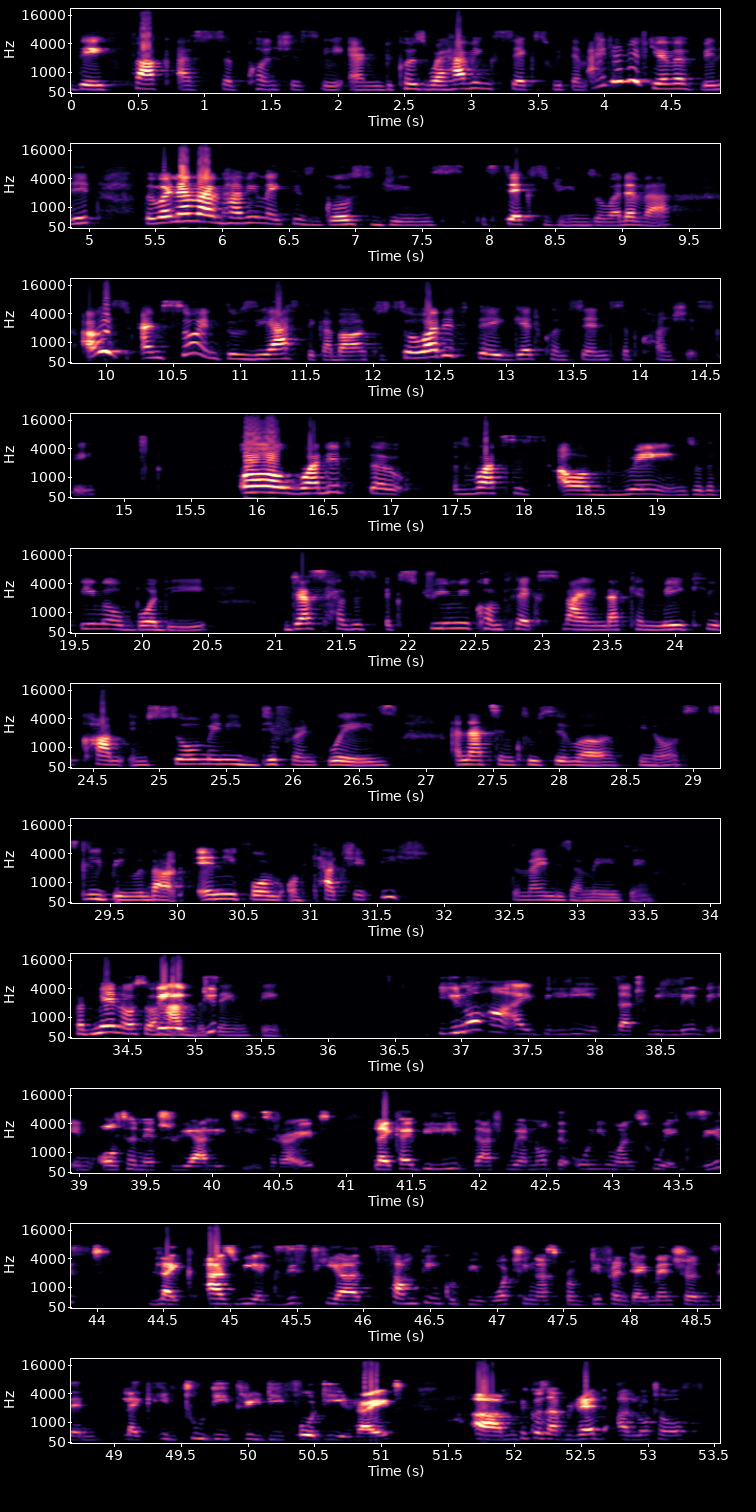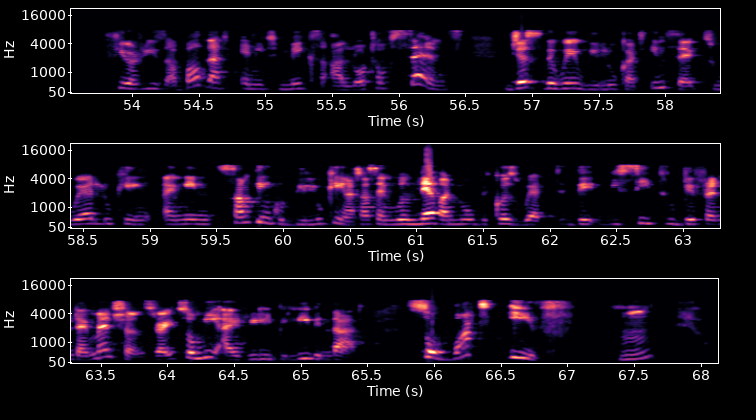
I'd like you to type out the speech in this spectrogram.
they fuck us subconsciously and because we're having sex with them? I don't know if you ever feel it, but whenever I'm having like these ghost dreams, sex dreams or whatever, I was I'm so enthusiastic about it. So what if they get consent subconsciously? Or what if the what is our brains or the female body just has this extremely complex mind that can make you come in so many different ways and that's inclusive of you know sleeping without any form of touching Eesh, the mind is amazing but men also have the you- same thing you know how I believe that we live in alternate realities, right? Like I believe that we're not the only ones who exist. Like as we exist here, something could be watching us from different dimensions and like in 2D, 3D, 4D, right? Um, because I've read a lot of theories about that and it makes a lot of sense. Just the way we look at insects, we're looking, I mean, something could be looking at us and we'll never know because we're they, we see through different dimensions, right? So me, I really believe in that. So what if, hmm,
